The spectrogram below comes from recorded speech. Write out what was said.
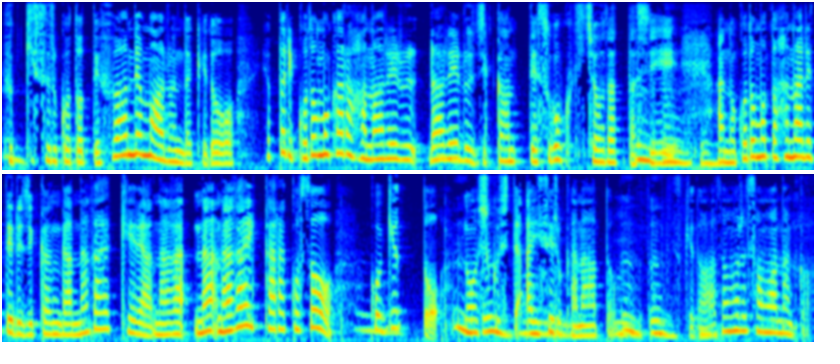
復帰することって不安でもあるんだけどやっぱり子供から離れられる時間ってすごく貴重だったし、あの子供と離れてる時間が長ければ長長いからこそこうギュッと濃縮して愛せるかなと思ったんですけど、あざまるさんはなんか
